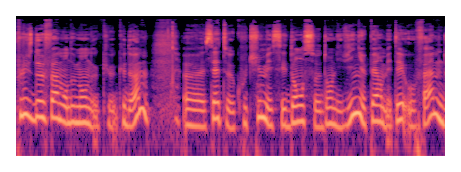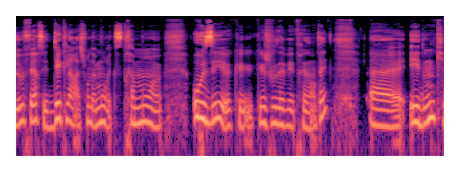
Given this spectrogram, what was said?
plus de femmes en demande que, que d'hommes, cette coutume et ces danses dans les vignes permettaient aux femmes de faire ces déclarations d'amour extrêmement osées que, que, je vous avais présentées. et donc,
